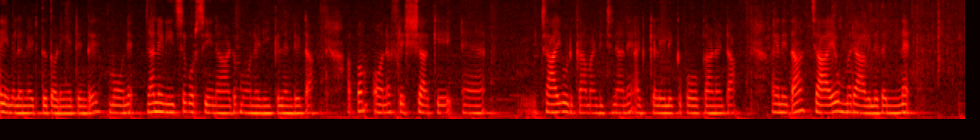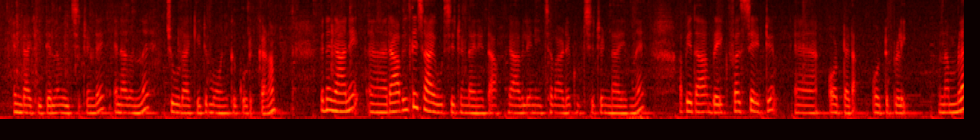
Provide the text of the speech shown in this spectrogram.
ടൈമിൽ തന്നെ എടുത്ത് തുടങ്ങിയിട്ടുണ്ട്. മോന് ഞാൻ എണീച്ച കുറച്ച് കഴിഞ്ഞാട് മോൻ എണീക്കലുണ്ട് കേട്ടോ അപ്പം ഓനെ ഫ്രഷ് ആക്കി ചായ കൊടുക്കാൻ വേണ്ടിയിട്ട് ഞാൻ അടുക്കളയിലേക്ക് പോക്കാണ് കേട്ടോ. അങ്ങനെ ഇതാ ചായ ഉമ്മ രാവിലെ തന്നെ ഉണ്ടാക്കിയിട്ടെല്ലാം വെച്ചിട്ടുണ്ട്. എന്നെ അതൊന്ന് ചൂടാക്കിയിട്ട് മോനിക്ക് കൊടുക്കണം. പിന്നെ ഞാൻ രാവിലത്തെ ചായ കുടിച്ചിട്ടുണ്ടായിരുന്നു കേട്ടോ. രാവിലെ നീച്ചപാട് പാടെ കുടിച്ചിട്ടുണ്ടായിരുന്നു. അപ്പോൾ ഇതാ ബ്രേക്ക്ഫാസ്റ്റ് ആയിട്ട് ഓട്ടട ഓട്ടുപുളി. നമ്മളെ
